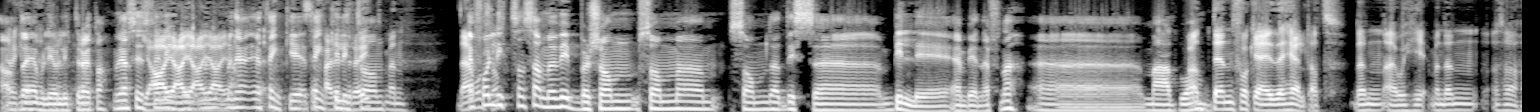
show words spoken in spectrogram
Ja, det blir jo litt drøyt, da. Men jeg ja, det ja, ja, ja, ja. Men jeg, jeg tenker, er tenker litt drøyt, sånn men Jeg får litt sånn samme vibber som, som, um, som det, disse billig-MBNF-ene. Uh, Mad Ja, den får ikke jeg i det hele tatt. Den er jo helt Men den, altså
